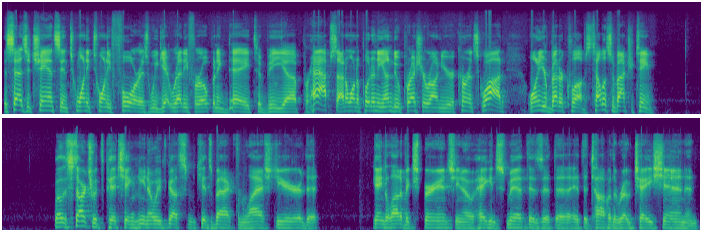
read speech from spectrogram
This has a chance in 2024 as we get ready for opening day to be uh, perhaps, I don't want to put any undue pressure on your current squad, one of your better clubs. Tell us about your team. Well, it starts with pitching. You know, we've got some kids back from last year that gained a lot of experience. You know, Hagen Smith is at the at the top of the rotation, and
